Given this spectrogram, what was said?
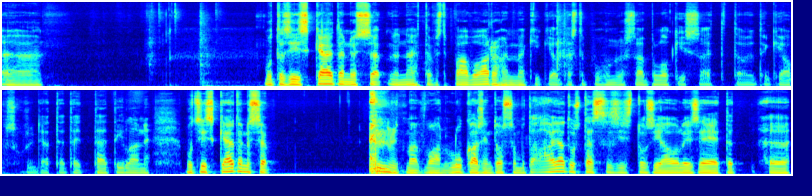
Ää, mutta siis käytännössä nähtävästi Paavo Arhoimäkikin on tästä puhunut jossain blogissa, että tämä on jotenkin absurdia tämä, tilanne. Mutta siis käytännössä, nyt mä vaan lukasin tuossa, mutta ajatus tässä siis tosiaan oli se, että ö,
